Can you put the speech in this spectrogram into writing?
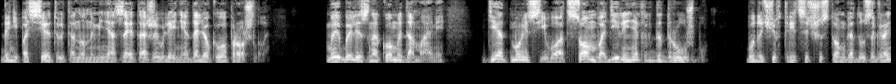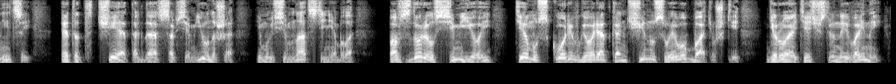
да не посетует оно на меня за это оживление далекого прошлого. Мы были знакомы домами. Дед мой с его отцом водили некогда дружбу. Будучи в 36-м году за границей, этот Че, тогда совсем юноша, ему и семнадцати не было, повздорил с семьей, тем ускорив, говорят, кончину своего батюшки, героя Отечественной войны —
